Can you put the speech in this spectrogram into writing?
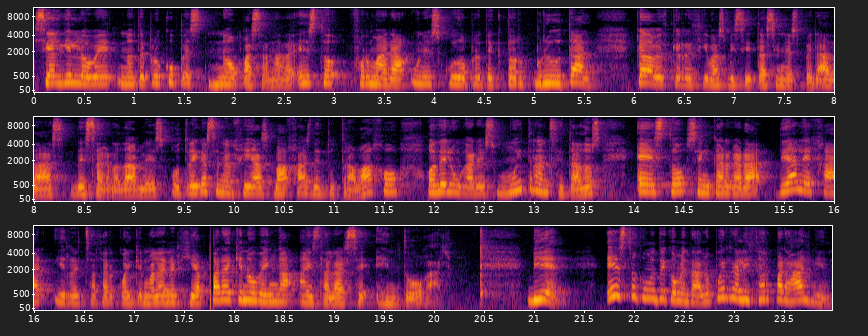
Si alguien lo ve, no te preocupes, no pasa nada. Esto formará un escudo protector brutal cada vez que recibas visitas inesperadas, desagradables o traigas energías bajas de tu trabajo o de lugares muy transitados, esto se encargará de alejar y rechazar cualquier mala energía para que no venga a instalarse en tu hogar. Bien, esto como te comentaba lo puedes realizar para alguien.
